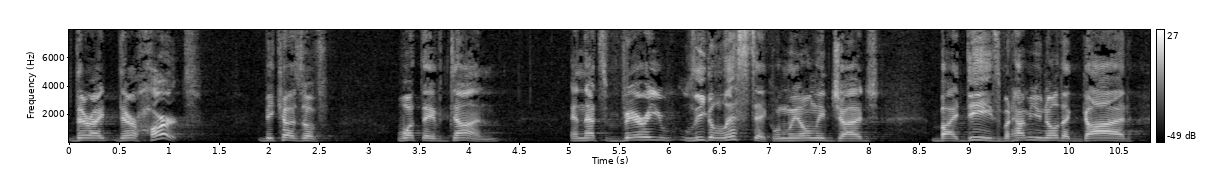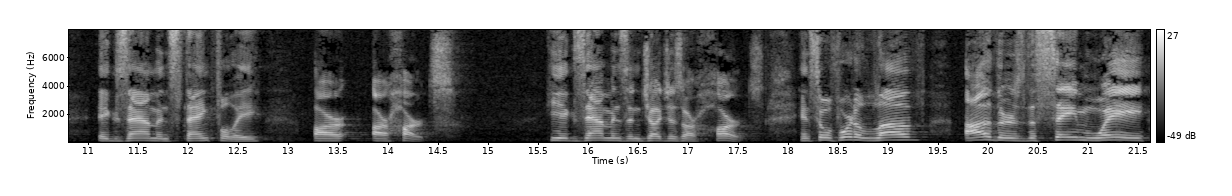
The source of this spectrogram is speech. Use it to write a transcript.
their, their heart because of what they've done. And that's very legalistic when we only judge by deeds. But how many of you know that God examines, thankfully, our, our hearts? He examines and judges our hearts. And so, if we're to love others the same way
